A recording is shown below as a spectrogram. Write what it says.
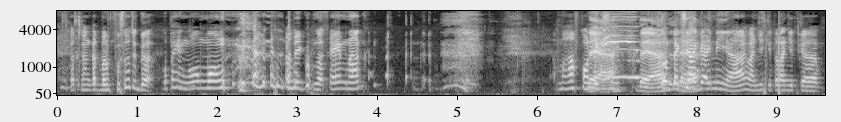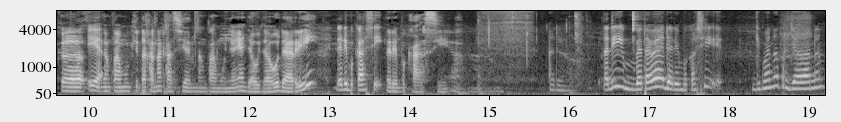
angkat angkat ban juga gue pengen ngomong tapi gue nggak enak maaf konteksnya ya, ya, konteksnya ya. agak ini ya lanjut kita lanjut ke ke Iya. bintang tamu kita karena kasihan bintang tamunya ya jauh-jauh dari Dari Bekasi. dari Bekasi Aduh. Tadi BTW dari Bekasi gimana perjalanan?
